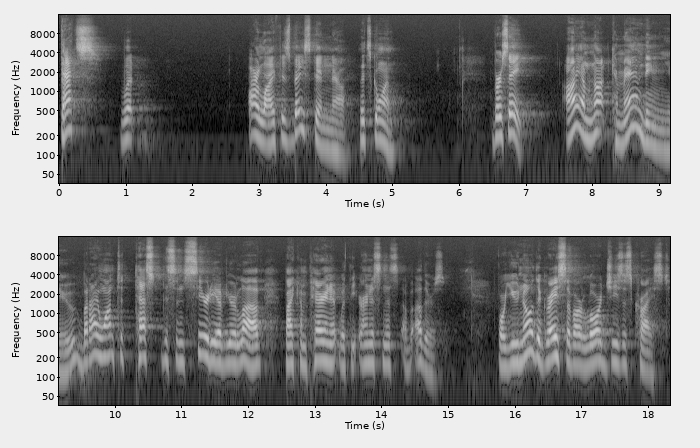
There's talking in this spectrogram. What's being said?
that's what our life is based in now. Let's go on. Verse 8 I am not commanding you, but I want to test the sincerity of your love by comparing it with the earnestness of others. For you know the grace of our Lord Jesus Christ,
